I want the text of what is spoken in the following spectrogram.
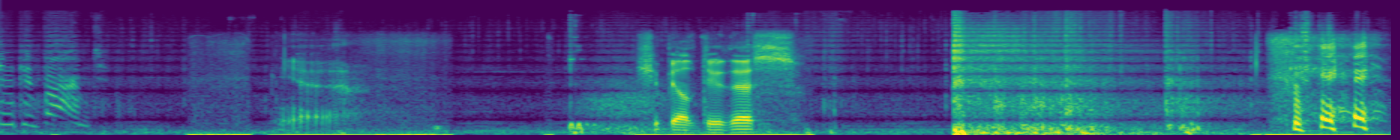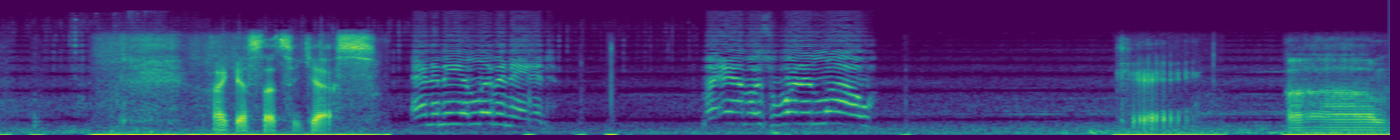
Position confirmed. Yeah. Should be able to do this. I guess that's a yes. Enemy eliminated. My ammo's running low. Okay. Um.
